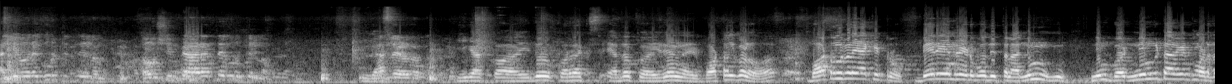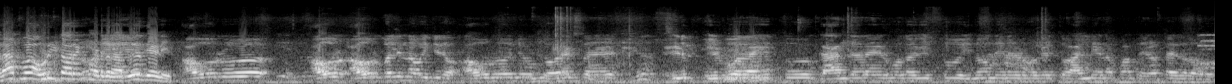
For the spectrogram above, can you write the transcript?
ಅಲ್ಲಿವರೆಗೆ ಗುರುತಿದ್ದಿಲ್ಲ ನಮ್ಗೆ. ಯಾರ ಯಾರಂತೆ ಗುರುತಿಲ್ಲ ನಾವು ಈಗ ಇದು ಕೊರೆಕ್ಸ್ ಅದಕ್ಕೆ ಇದೇನು ಬಾಟಲ್ಗಳು ಬಾಟಲ್ಗಳು ಯಾಕೆ ಇಟ್ರು? ಬೇರೆ ಏನಾರ ಇಡ್ಬೋದಿತ್ತಲ್ಲ? ನಿಮ್ ನಿಮ್ ನಿಮ್ಗೆ ಟಾರ್ಗೆಟ್ ಮಾಡಿದ್ರ ಅಥವಾ ಅವ್ರಿಗೆ ಟಾರ್ಗೆಟ್ ಮಾಡಿದ್ರ? ಅದ್ ಹೇಳಿ. ಅವರು ಅವ್ರ ಅವ್ರ ಬಳಿ ನಾವು ಇದ್ದಿದ್ದೇವೆ ಅವರು ನೀವು ಡೊರೆಕ್ಸ್ ಇಡ್ ಇಡ್ಬೋದಾಗಿತ್ತು ಗಾಂಜಾರ ಇಡ್ಬೋದಾಗಿತ್ತು, ಇನ್ನೊಂದು ಏನೋ ಇಡ್ಬೋದಾಗಿತ್ತು, ಅಲ್ಲಿ ಏನಪ್ಪಾ ಅಂತ ಹೇಳ್ತಾ ಇದ್ರು ಅವರು.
